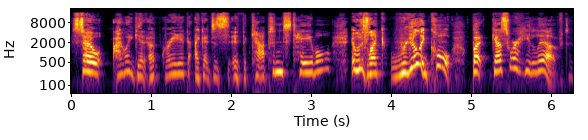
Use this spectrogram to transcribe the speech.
so I would get upgraded. I got to sit at the captain's table. It was like really cool. But guess where he lived?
